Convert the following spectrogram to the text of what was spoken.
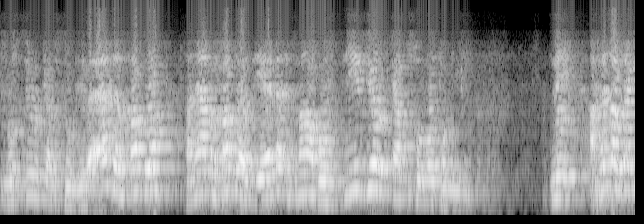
ال posterior capsule. يبقى آخر خطوة هنعمل خطوه زياده اسمها posterior capsulotomy ليه عشان لو ده جه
